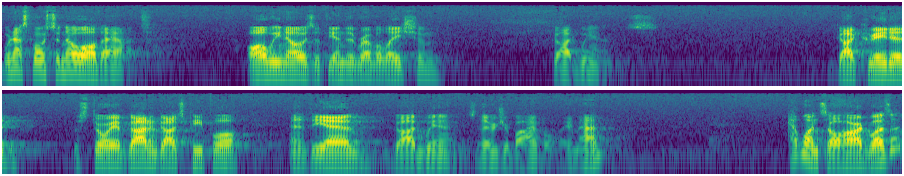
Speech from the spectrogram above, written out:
We're not supposed to know all that. All we know is at the end of the Revelation, God wins. God created the story of God and God's people, and at the end, God wins. There's your Bible. Amen? That wasn't so hard, was it?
